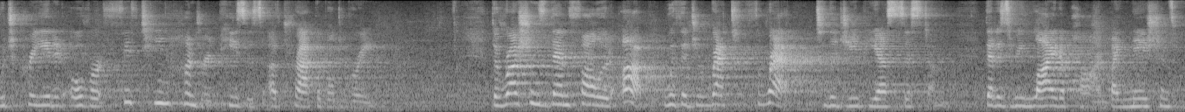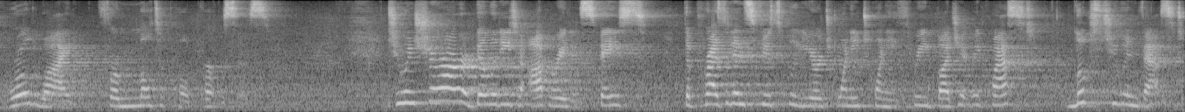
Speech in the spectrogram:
which created over 1,500 pieces of trackable debris. The Russians then followed up with a direct threat to the GPS system that is relied upon by nations worldwide for multiple purposes. To ensure our ability to operate in space, the President's fiscal year 2023 budget request looks to invest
